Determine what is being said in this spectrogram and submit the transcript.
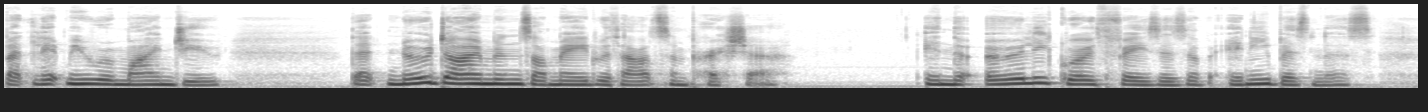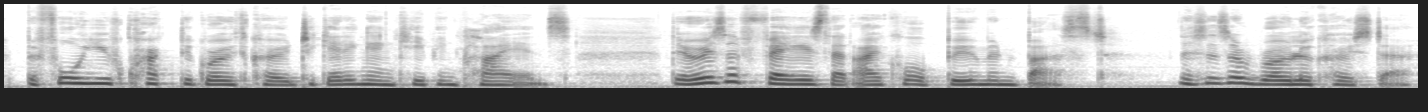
But let me remind you that no diamonds are made without some pressure. In the early growth phases of any business, before you've cracked the growth code to getting and keeping clients, there is a phase that I call boom and bust. This is a roller coaster.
